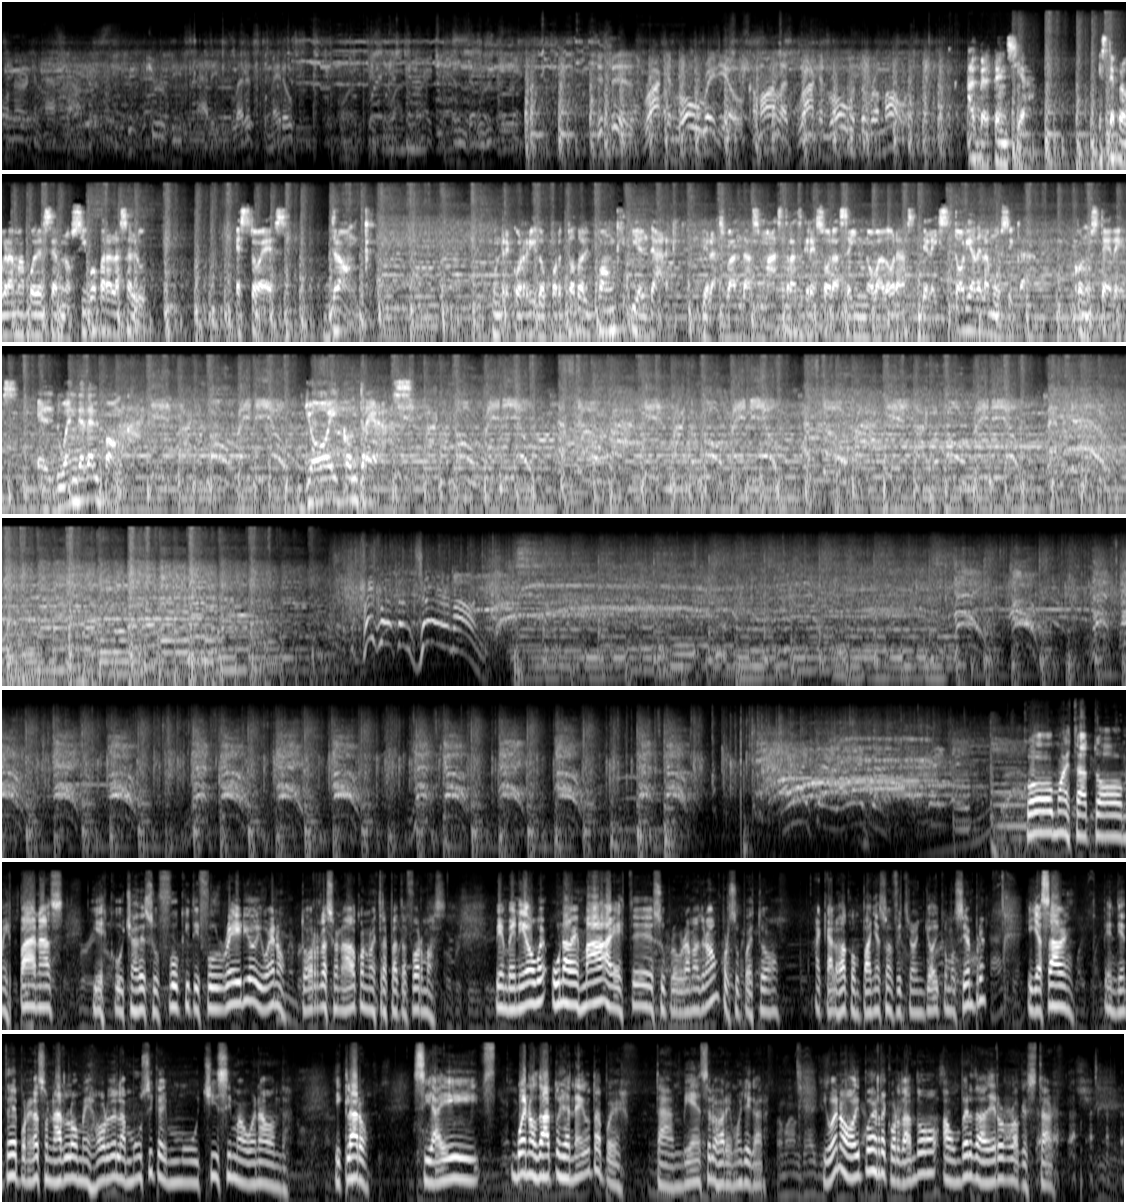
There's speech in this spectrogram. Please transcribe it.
all-American half pound, two pure beef patties, lettuce, tomato. This is Rock and Roll Radio. Come on, let's rock and roll with the Ramones. Advertencia. Este programa puede ser nocivo para la salud. Esto es Drunk. Un recorrido por todo el punk y el dark de las bandas más transgresoras e innovadoras de la historia de la música. Con ustedes, el duende del punk, Joey Contreras. Está todo mis panas y escuchas de su Fukity Full Radio? Y bueno, todo relacionado con nuestras plataformas. Bienvenido una vez más a este su programa Drone. Por supuesto, acá los acompaña su anfitrión Joy como siempre. Y ya saben, pendientes de poner a sonar lo mejor de la música y muchísima buena onda. Y claro, si hay buenos datos y anécdotas, pues también se los haremos llegar. Y bueno, hoy pues recordando a un verdadero rockstar.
